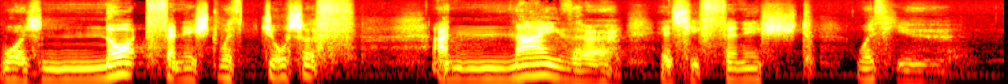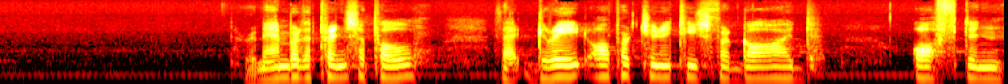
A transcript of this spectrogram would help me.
was not finished with Joseph, and neither is he finished with you. Remember the principle that great opportunities for God, often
